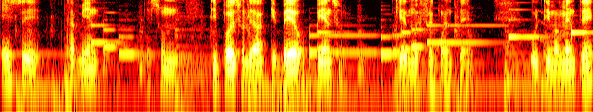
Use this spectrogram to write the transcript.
Ese también es un tipo de soledad que veo, pienso, que es muy frecuente últimamente.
